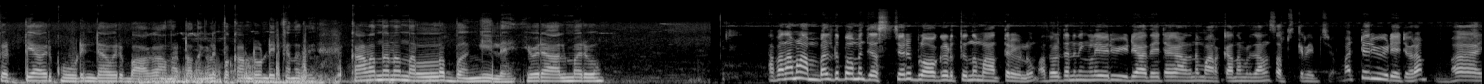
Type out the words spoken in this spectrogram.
കെട്ടിയ ഒരു കൂടിന്റെ ആ ഒരു ഭാഗമാണ് കേട്ടോ നിങ്ങളിപ്പോൾ കണ്ടുകൊണ്ടിരിക്കുന്നത്. കാണാൻ തന്നെ നല്ല ഭംഗിയില്ലേ? ഈ ഒരു ആൽമരവും. അപ്പോൾ നമ്മൾ അമ്പലത്തിൽ പോകുമ്പോൾ ജസ്റ്റ് ഒരു ബ്ലോഗ് എടുത്തെന്ന് മാത്രമേ ഉള്ളൂ. അതുപോലെ തന്നെ നിങ്ങൾ ഈ ഒരു വീഡിയോ ആദ്യമായിട്ടാണ് കാണുന്നത്. മറക്കാൻ നമ്മൾ ചാനൽ സബ്സ്ക്രൈബ് ചെയ്യും മറ്റൊരു വീഡിയോ ആയിട്ട് വരാം. ബൈ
